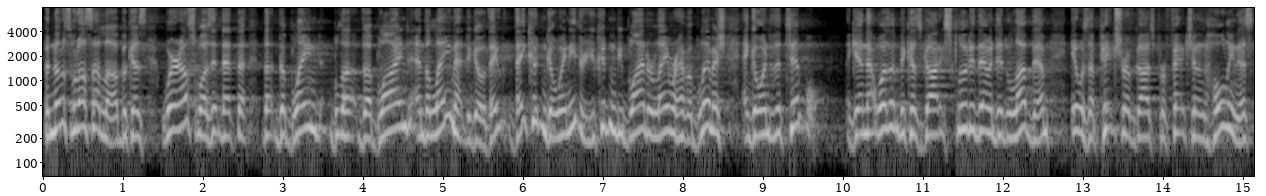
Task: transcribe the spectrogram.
But notice what else I love because where else was it that the, the, the, blind, the blind and the lame had to go? They, they couldn't go in either. You couldn't be blind or lame or have a blemish and go into the temple. Again, that wasn't because God excluded them and didn't love them. It was a picture of God's perfection and holiness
